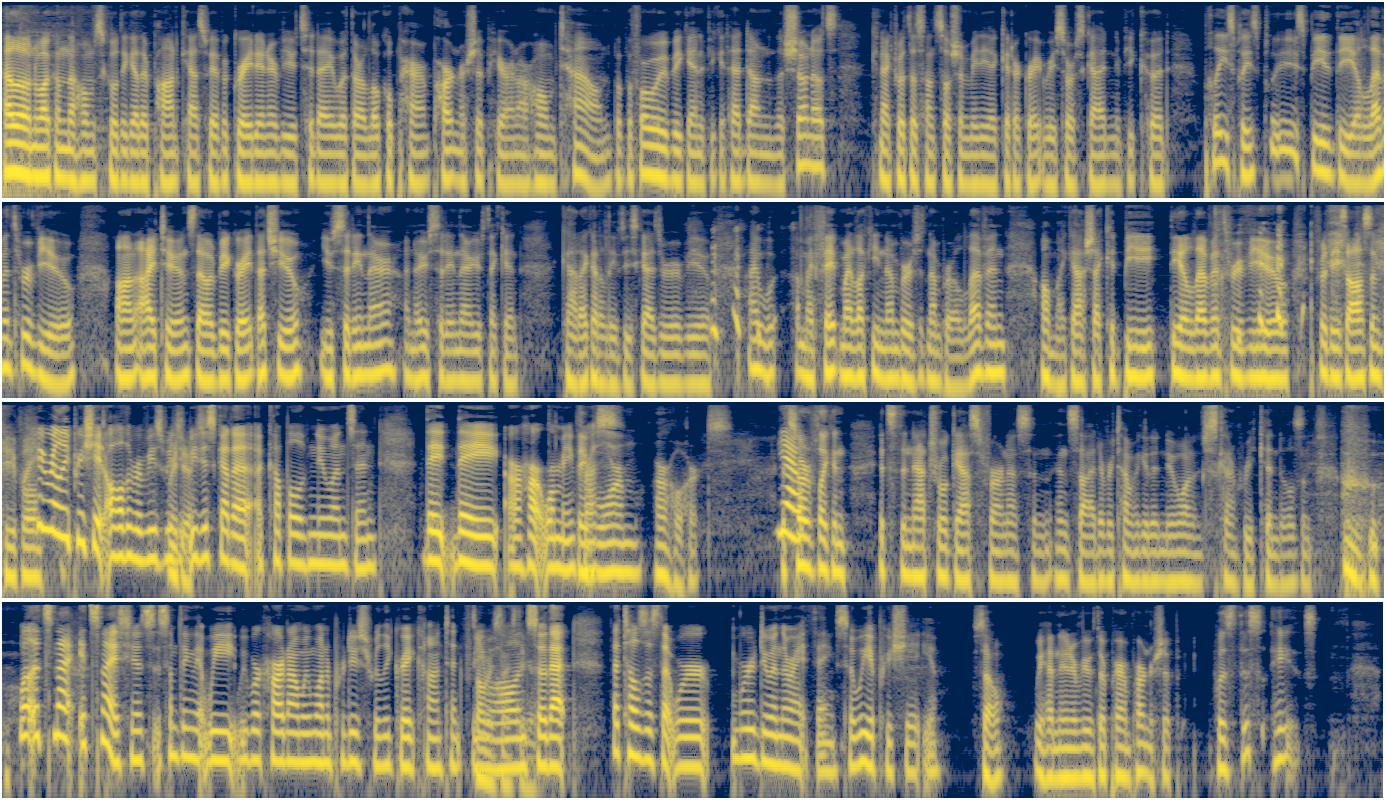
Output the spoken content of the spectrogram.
Hello and welcome to Homeschool Together podcast. We have a great interview today with our local parent partnership here in our hometown. But before we begin, if you could head down to the show notes, connect with us on social media, get our great resource guide, and if you could, please, please, please be the 11th review on iTunes. That would be great. That's you. You sitting there. I know you're sitting there. You're thinking, God, I got to leave these guys a review. I w- my fa- my lucky number is number 11. Oh my gosh, I could be the 11th review for these awesome people. We really appreciate all the reviews. We, We ju- we just got a, a couple of new ones, and they they are heartwarming They for us. warm our hearts. Yeah. It's sort of like an it's the natural gas furnace and inside every time we get a new one it just kind of rekindles and Well, it's not. It's nice. You know, it's, it's something that we we work hard on. We want to produce really great content for It's you all, nice and so that that tells us that we're we're doing the right thing. So we appreciate you. so we had an interview with our parent partnership. Was this a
